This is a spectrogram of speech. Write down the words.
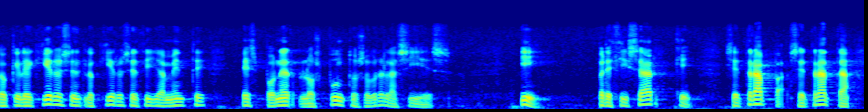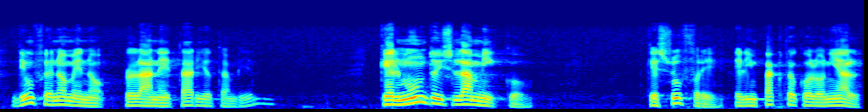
Lo que le quiero, lo quiero sencillamente es poner los puntos sobre las IES y precisar que se, se trata de un fenómeno planetario también, que el mundo islámico que sufre el impacto colonial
